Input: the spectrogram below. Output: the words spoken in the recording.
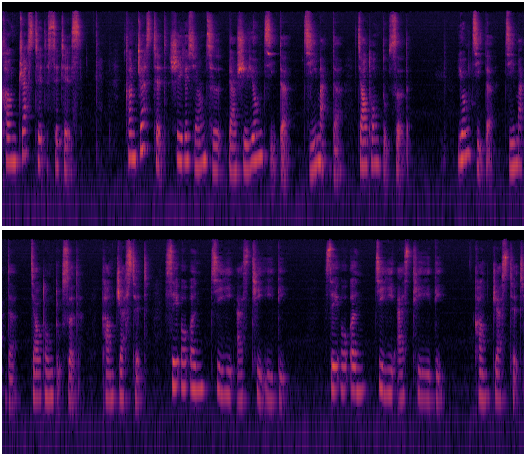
congested cities。congested 是一个形容词，表示拥挤的、挤满的、交通堵塞的。拥挤的、挤满的、交通堵塞的 congested congested, congested, congested。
